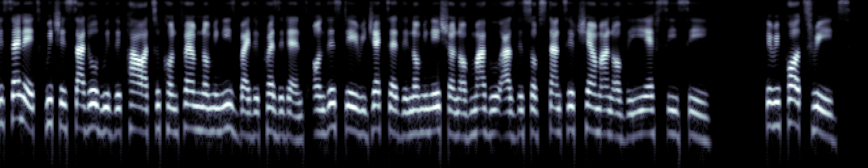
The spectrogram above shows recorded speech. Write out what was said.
The Senate, which is saddled with the power to confirm nominees by the President, on this day rejected the nomination of Magu as the substantive chairman of the EFCC. The report reads.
